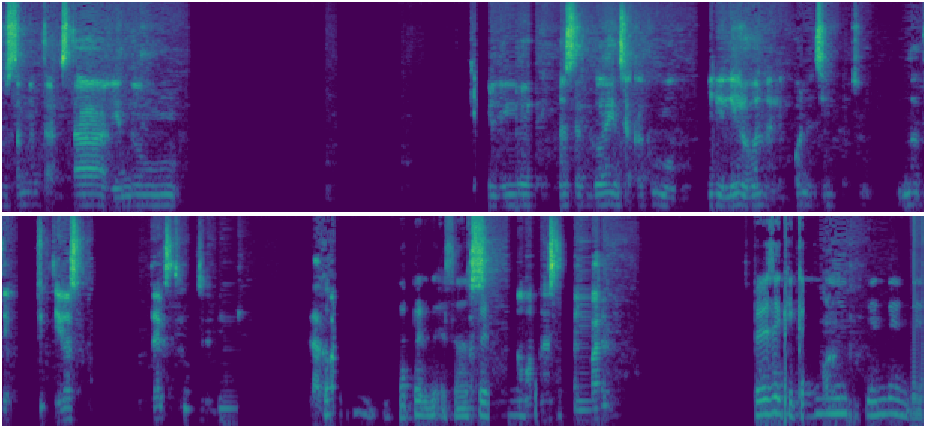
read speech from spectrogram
justamente estaba viendo un que el libro de Seth Godin saca como un libro, bueno, le pone así, son unas diapositivas con texto, las estamos perdiendo. Espérese que casi no entienden de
